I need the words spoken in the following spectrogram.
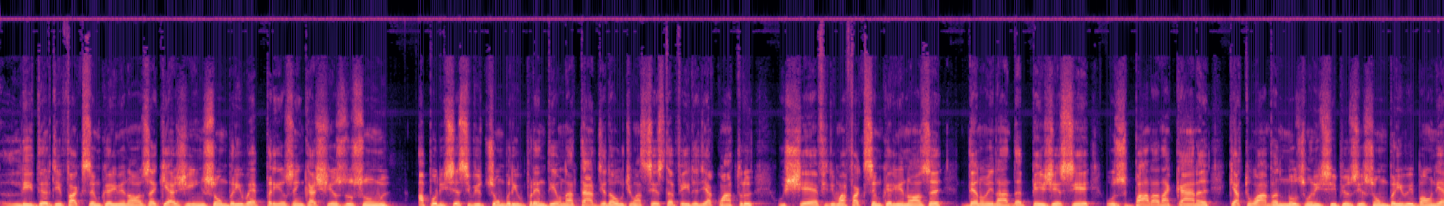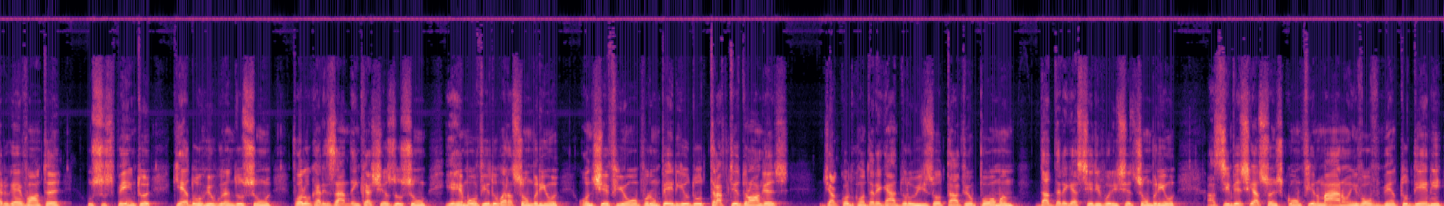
Líder de facção criminosa que agia em Sombrio é preso em Caxias do Sul. A Polícia Civil de Sombrio prendeu na tarde da última sexta-feira, dia 4, o chefe de uma facção criminosa denominada PGC, os Bala na Cara, que atuava nos municípios de Sombrio e Balneário Gaivota. O suspeito, que é do Rio Grande do Sul, foi localizado em Caxias do Sul e removido para Sombrio, onde chefiou por um período o tráfico de drogas. De acordo com o delegado Luiz Otávio Poman, da Delegacia de Polícia de Sombrio, as investigações confirmaram o envolvimento dele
